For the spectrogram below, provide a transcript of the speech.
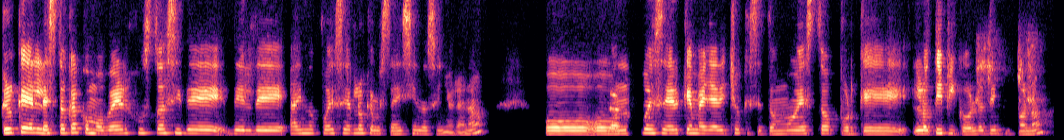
creo que les toca como ver justo así de, del de, ay, no puede ser lo que me está diciendo señora, ¿no? O, o no puede ser que me haya dicho que se tomó esto porque lo típico, lo típico, ¿no?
